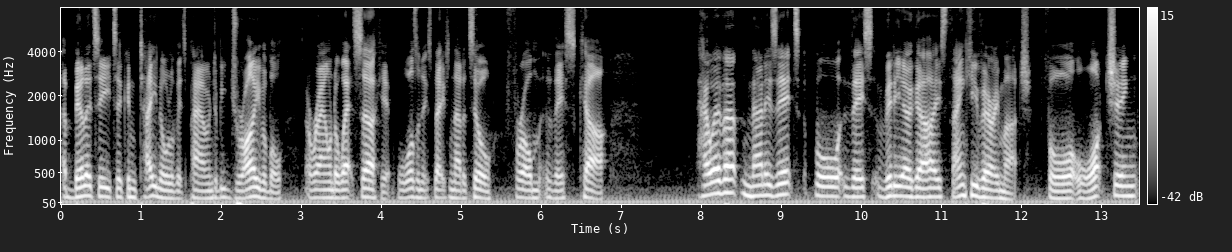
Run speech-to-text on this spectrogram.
ability to contain all of its power and to be drivable around a wet circuit. Wasn't expecting that at all from this car. However, that is it for this video, guys. Thank you very much for watching,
